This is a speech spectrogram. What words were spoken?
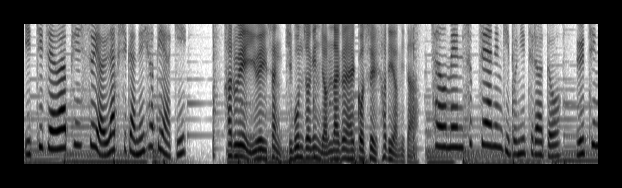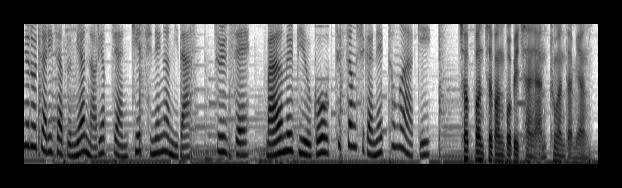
이티제와 필수 연락 시간을 협의하기. 하루에 2회 이상 기본적인 연락을 할 것을 협의합니다. 처음엔 숙제하는 기분이 들어도 루틴으로 자리 잡으면 어렵지 않게 진행합니다. 둘째, 마음을 비우고 특정 시간에 통화하기. 첫 번째 방법이 잘 안 통한다면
